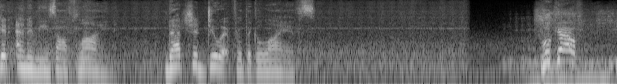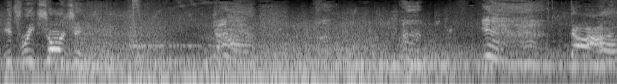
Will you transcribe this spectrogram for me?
Target enemies offline. That should do it for the Goliaths. Look out! It's recharging! Ah!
